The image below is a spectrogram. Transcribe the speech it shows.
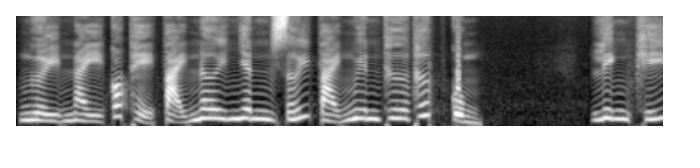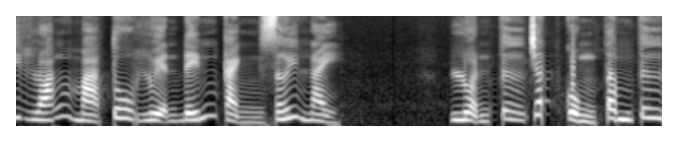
Người này có thể tại nơi nhân giới tài nguyên thưa thớt cùng. Linh khí loãng mà tu luyện đến cảnh giới này. Luận tư chất cùng tâm tư.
